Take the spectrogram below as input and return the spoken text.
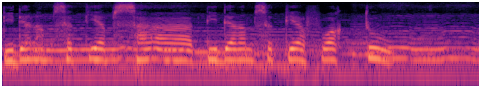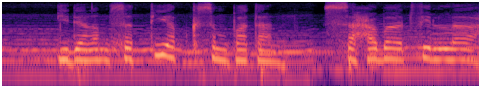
di dalam setiap saat, di dalam setiap waktu, di dalam setiap kesempatan. Sahabat fillah,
